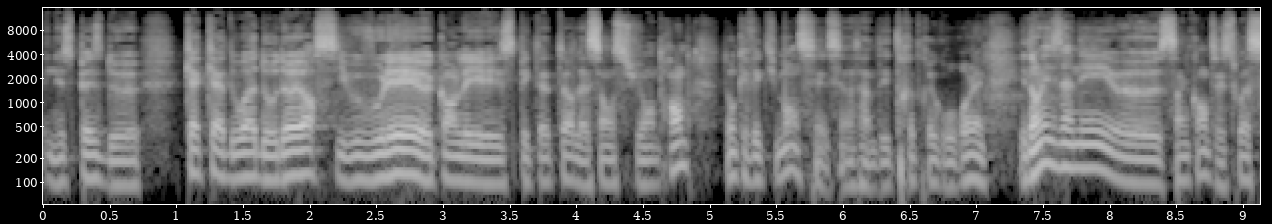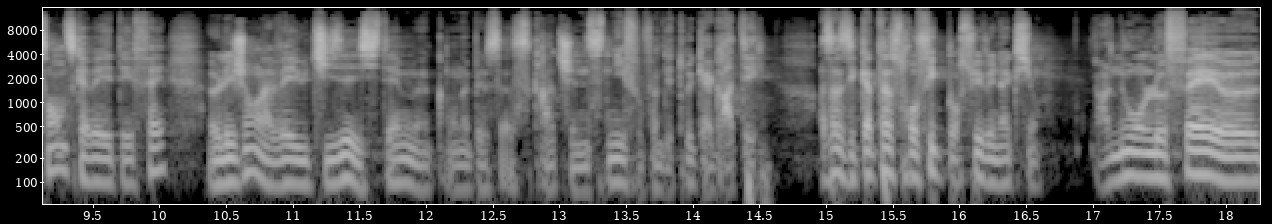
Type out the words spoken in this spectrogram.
une espèce de cacadois d'odeur, si vous voulez, euh, quand les spectateurs de la séance suivante rentrent. Donc effectivement, c'est un des très très gros problèmes. Et dans les années 50 et 60, ce qui avait été fait, les gens avaient utilisé des systèmes, comment on appelle ça, scratch and sniff, enfin des trucs à gratter. Ah, ça, c'est catastrophique pour suivre une action nous, on le fait euh,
